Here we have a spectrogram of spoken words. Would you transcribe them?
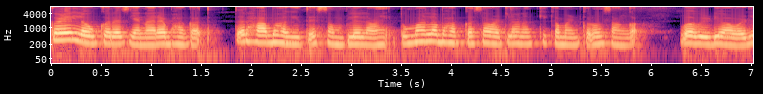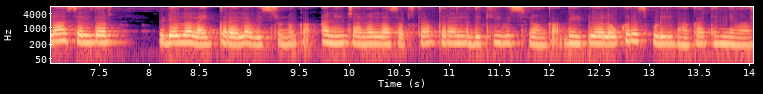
कळेल लवकरच येणाऱ्या भागात. तर हा भाग इथे संपलेला आहे. तुम्हाला भाग कसा वाटला नक्की कमेंट करून सांगा. व व्हिडिओ आवडला असेल तर व्हिडिओला लाईक करायला विसरू नका. आणि चॅनलला सबस्क्राईब करायला देखील विसरू नका. भेटूया लवकरच पुढील भागात. धन्यवाद.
